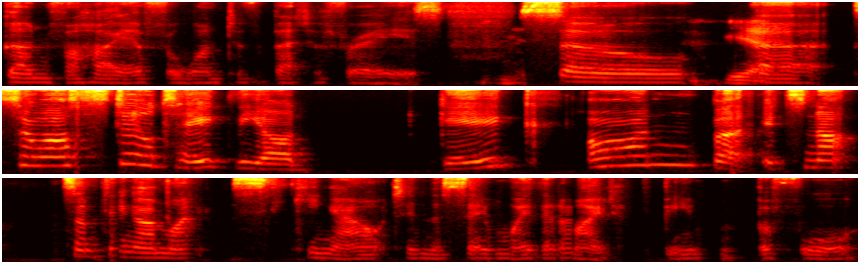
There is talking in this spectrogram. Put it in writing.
gun for hire, for want of a better phrase. Mm-hmm. So, yeah. Uh, so I'll still take the odd gig on, but it's not something I'm like seeking out in the same way that I might been before.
